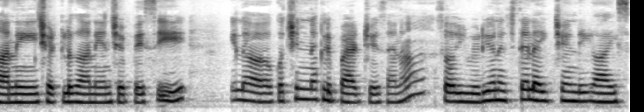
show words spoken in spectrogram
కానీ చెట్లు కానీ అని చెప్పేసి ఇలా ఒక చిన్న క్లిప్ యాడ్ చేశాను. సో ఈ వీడియో నచ్చితే లైక్ చేయండి గాయస్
